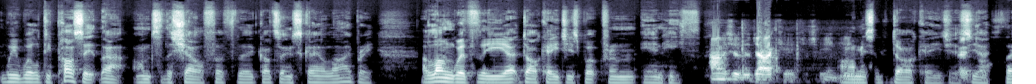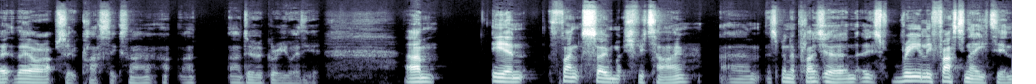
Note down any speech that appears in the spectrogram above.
we will deposit that onto the shelf of the God's Own Scale Library, along with the uh, Dark Ages book from Ian Heath. Armies of the Dark Ages. Ian Heath. Armies of the Dark Ages. Very yes, cool. they, they are absolute classics. I, I, I do agree with you. Um, Ian, thanks so much for your time. Um, it's been a pleasure and it's really fascinating.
